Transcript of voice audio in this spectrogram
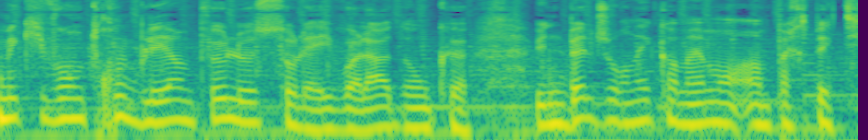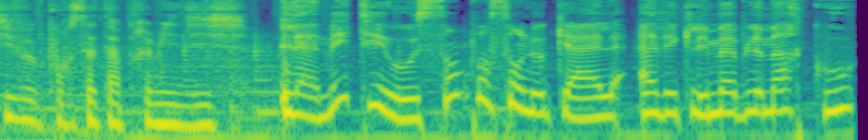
mais qui vont troubler un peu le soleil. Voilà, donc euh, une belle journée quand même en perspective pour cet après-midi. La météo 100% locale avec les meubles Marcou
